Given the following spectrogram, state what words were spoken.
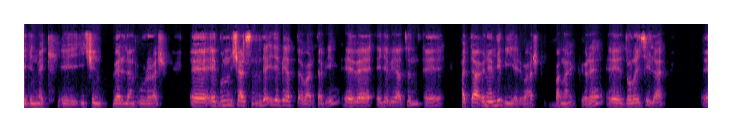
edinmek e, için verilen uğraş. E, e, bunun içerisinde edebiyat da var tabii e, ve edebiyatın e, hatta önemli bir yeri var bana göre. E, dolayısıyla e,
